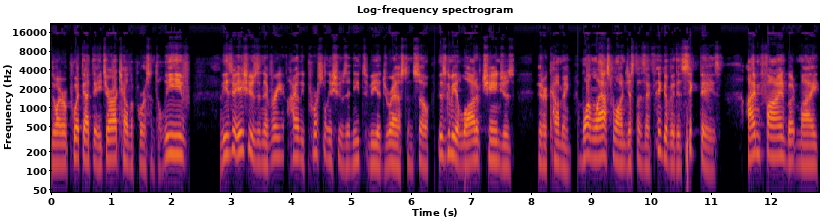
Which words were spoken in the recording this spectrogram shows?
Do I report that to HR? Tell the person to leave? These are issues, and they're very highly personal issues that need to be addressed. And so there's going to be a lot of changes that are coming. One last one, just as I think of it, is sick days. I'm fine, but my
